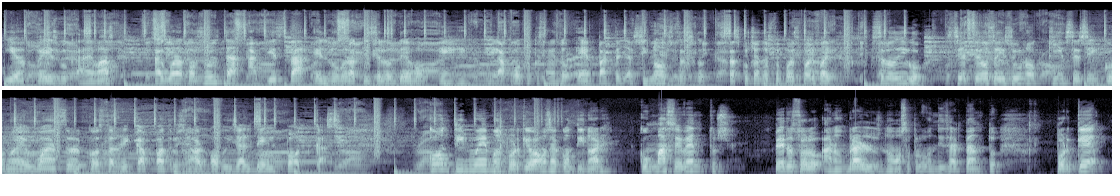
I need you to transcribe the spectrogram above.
y en Facebook. Además, alguna consulta, aquí está el número, aquí se los dejo en la foto que está viendo en pantalla. Si no, usted está escuchando esto por Spotify, se lo digo, 7261-1559 One Store Costa Rica, patrocinador oficial del podcast. Continuemos porque vamos a continuar con más eventos, pero solo a nombrarlos, no vamos a profundizar tanto. ¿Por qué?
